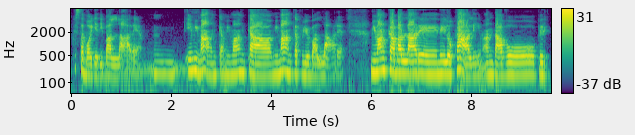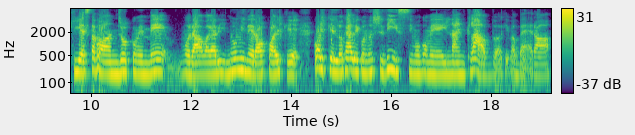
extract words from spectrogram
questa voglia di ballare. E mi manca, mi manca, mi manca proprio ballare. Mi manca ballare nei locali. Andavo, per chi è stato a Hangzhou come me, ora magari nominerò qualche, qualche locale conosciutissimo come il Nine Club, che vabbè era...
